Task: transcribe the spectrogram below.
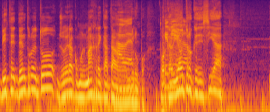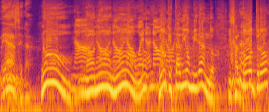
viste, dentro de todo, yo era como el más recatado del grupo. Porque había otro que decía, Veásela. No, no, no, no, no, bueno, no, no, que está Dios mirando. Y saltó otro,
